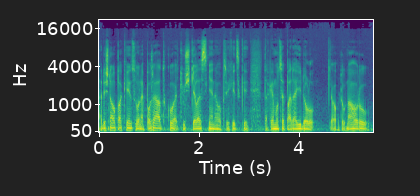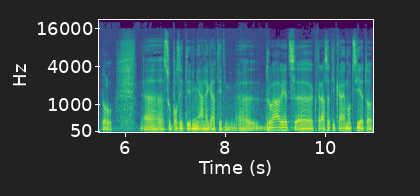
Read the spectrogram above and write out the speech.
A když naopak je něco v nepořádku, ať už tělesně nebo psychicky, tak emoce padají dolů. Jo, jdou nahoru, dolů. E, jsou pozitivní a negativní. E, druhá věc, e, která se týká emocí, je to,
